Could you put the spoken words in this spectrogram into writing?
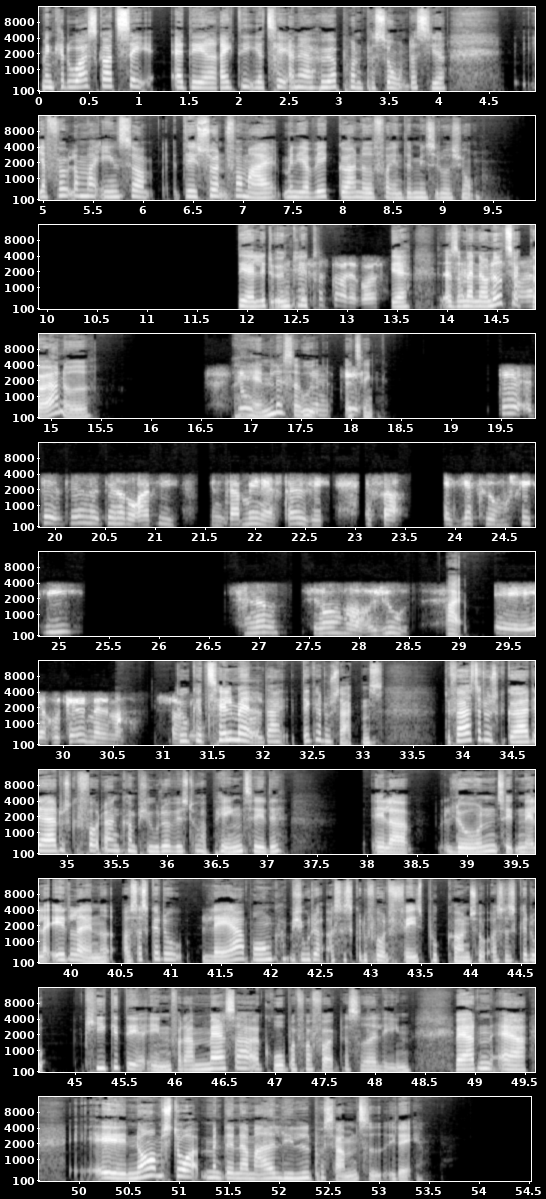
Men kan du også godt se, at det er rigtig irriterende at høre på en person, der siger, jeg føler mig ensom, det er synd for mig, men jeg vil ikke gøre noget for at ændre min situation. Det er lidt det ynkeligt. forstår jeg godt. Altså, man er jo nødt til at gøre noget. Jo, Handle sig ud men af det- ting. Det, det, det, det har du ret i. Men der mener jeg stadigvæk, altså, at jeg kan jo måske ikke lige tage ned til nogen og holde jul. Nej. Øh, jeg kunne tilmelde mig. Du kan tilmelde dig, det kan du sagtens. Det første, du skal gøre, det er, at du skal få dig en computer, hvis du har penge til det, eller låne til den, eller et eller andet. Og så skal du lære at bruge en computer, og så skal du få en Facebook-konto, og så skal du kigge derinde, for der er masser af grupper for folk, der sidder alene. Verden er enormt stor, men den er meget lille på samme tid i dag.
